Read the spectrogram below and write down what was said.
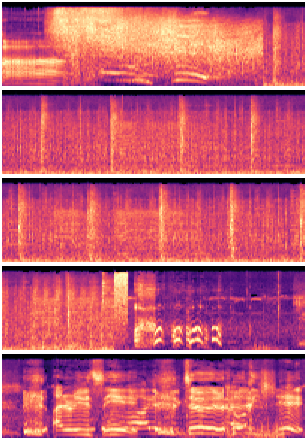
Ah. I don't even see oh, it. Oh, I Dude, holy shit.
